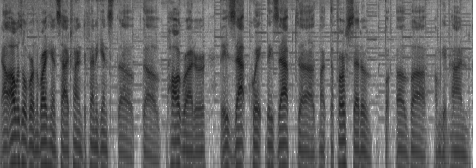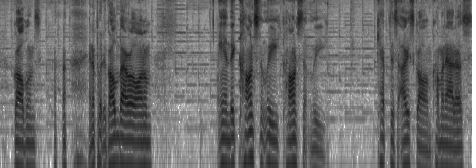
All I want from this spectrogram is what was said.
Now I was over on the right hand side trying to defend against the the hog rider. They zapped quick. They zapped uh, my, the first set of of uh, I'm getting behind goblins, and I put a goblin barrel on them. And they constantly, constantly kept this ice golem coming at us.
